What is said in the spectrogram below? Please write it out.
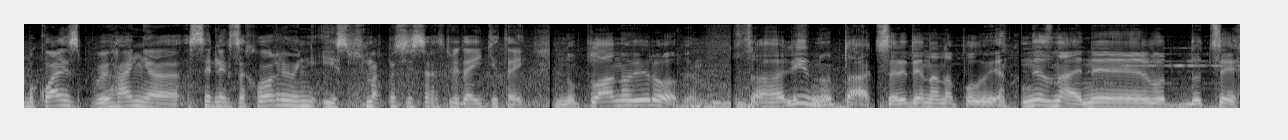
буквально запобігання сильних захворювань і смертності серед людей і дітей. Ну, планові робимо. Взагалі, ну так, середина наполовину. Не знаю, не от до цих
